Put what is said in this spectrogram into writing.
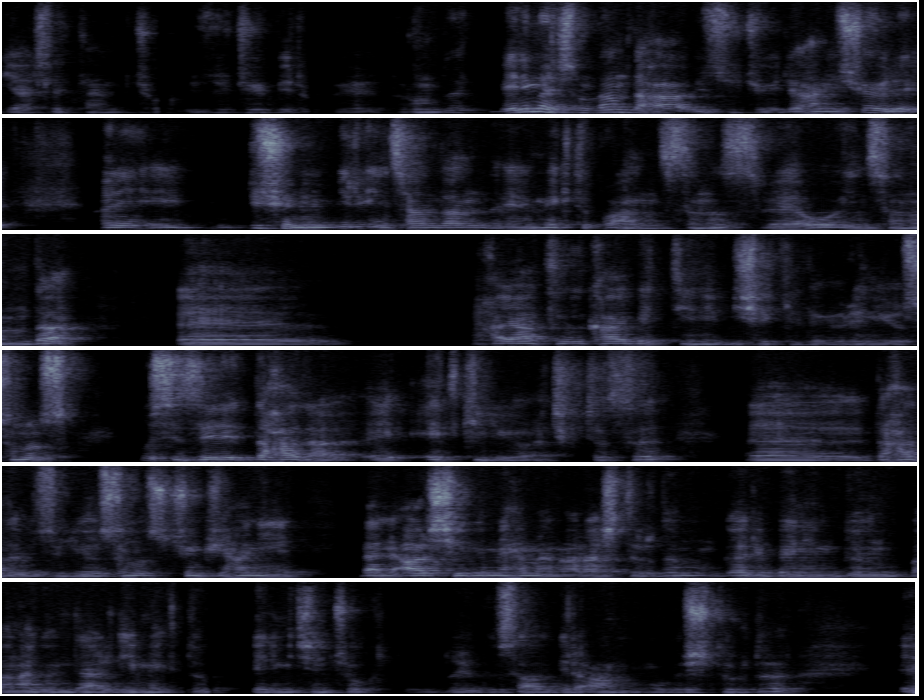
gerçekten çok üzücü bir e, durumdu. Benim açımdan daha üzücüydü. Hani şöyle, hani e, düşünün bir insandan e, mektup almışsınız ve o insanın da e, hayatını kaybettiğini bir şekilde öğreniyorsunuz. Bu sizi daha da e, etkiliyor açıkçası e, daha da üzülüyorsunuz. Çünkü hani ben arşivimi hemen araştırdım. Garibe'nin gö- bana gönderdiği mektup benim için çok duygusal bir an oluşturdu. E,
